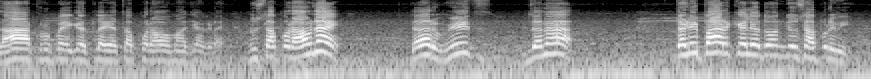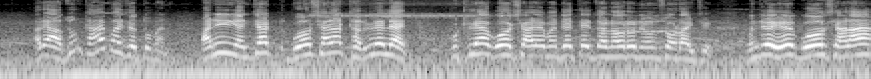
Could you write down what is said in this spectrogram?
लाख रुपये घेतलं याचा पुरावा माझ्याकडे आहे. नुसता पुरावा नाही तर वीस जण तडीपार केले दोन दिवसापूर्वी. अरे अजून काय पाहिजे तुम्हाला आणि यांच्या गोशाळा ठरलेल्या आहेत. कुठल्या गोशाळेमध्ये ते जनावरं नेऊन सोडायची? म्हणजे हे गोशाळा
